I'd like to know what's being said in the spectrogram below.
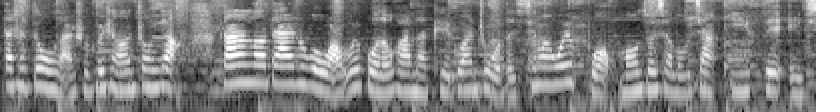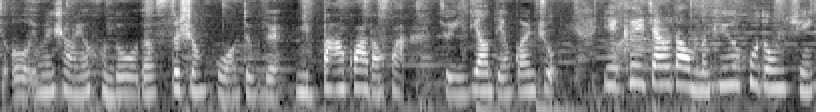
但是对我来说非常的重要。当然了，大家如果玩微博的话呢，可以关注我的新浪微博“萌九小炉酱 E C H O”，因为上面有很多我的私生活，对不对？你八卦的话就一定要点关注，也可以加入到我们的 QQ 互动群。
